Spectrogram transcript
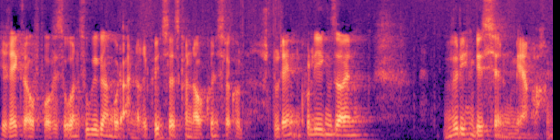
direkt auf Professoren zugegangen oder andere Künstler, es können auch Künstler, Studentenkollegen sein, würde ich ein bisschen mehr machen.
